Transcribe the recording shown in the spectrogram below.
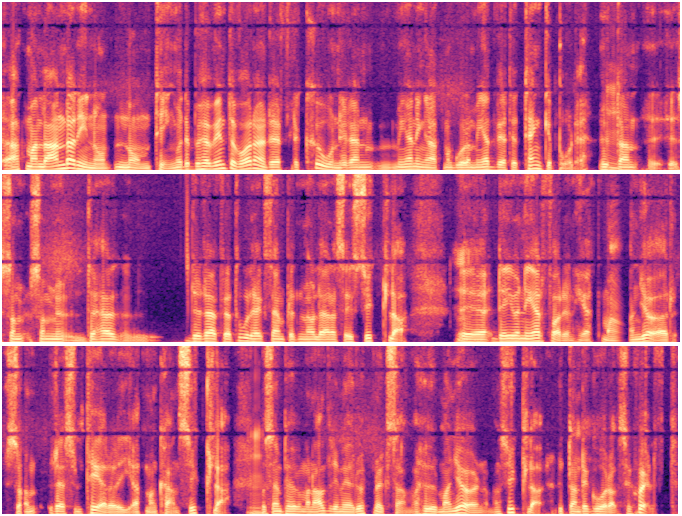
eh, att man landar i no någonting. Och det behöver inte vara en reflektion i den meningen att man går och medvetet tänker på det. Mm. Utan mm. som, som det här, det är därför jag tog det här exemplet med att lära sig cykla. Mm. Eh, det är ju en erfarenhet man gör som resulterar i att man kan cykla. Mm. Och sen behöver man aldrig mer uppmärksamma hur man gör när man cyklar, utan det mm. går av sig självt.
